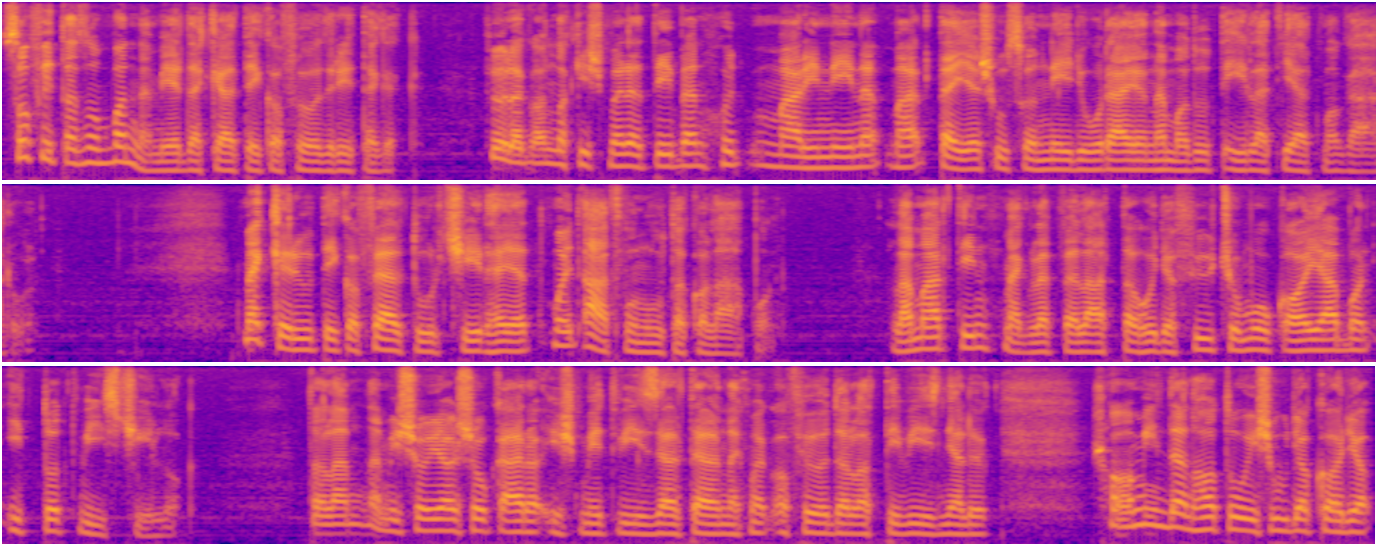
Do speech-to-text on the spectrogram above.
Sofit azonban nem érdekelték a földrétegek, főleg annak ismeretében, hogy Mári néne már teljes 24 órája nem adott életjelt magáról. Megkerülték a feltúrt sírhelyet, majd átvonultak a lápon. Lamartin meglepve látta, hogy a fűcsomók aljában itt-ott víz csillog. Talán nem is olyan sokára ismét vízzel telnek meg a föld alatti víznyelők, s ha a mindenható is úgy akarja,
